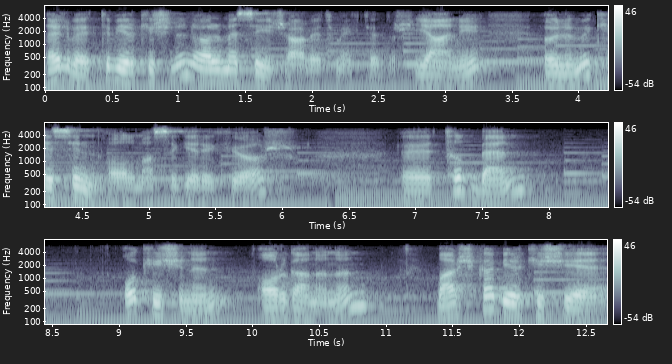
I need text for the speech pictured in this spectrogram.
elbette bir kişinin ölmesi icap etmektedir. Yani ölümü kesin olması gerekiyor. E, tıbben o kişinin organının başka bir kişiye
